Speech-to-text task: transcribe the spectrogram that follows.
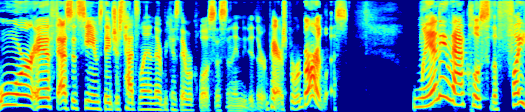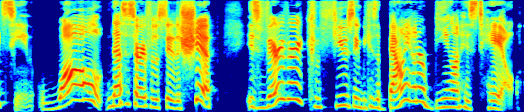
or if, as it seems, they just had to land there because they were closest and they needed the repairs. But regardless, landing that close to the fight scene, while necessary for the state of the ship, is very, very confusing because a bounty hunter being on his tail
